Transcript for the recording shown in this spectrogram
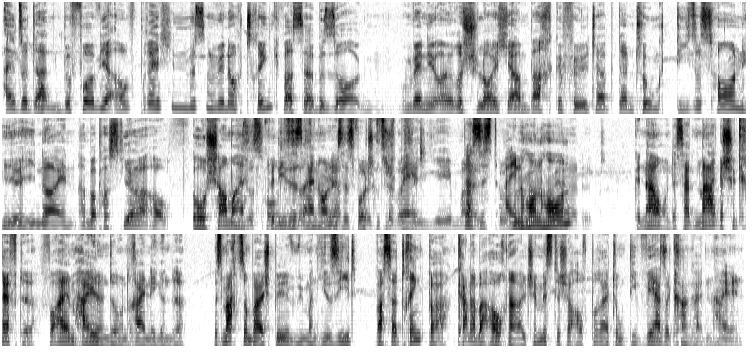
Also dann, bevor wir aufbrechen, müssen wir noch Trinkwasser besorgen. Und wenn ihr eure Schläuche am Bach gefüllt habt, dann tunkt dieses Horn hier hinein. Aber passt ja auf. Oh, schau mal, Dieses für dieses Einhorn ist es wohl schon zu spät. Das ist Einhornhorn? werdet. Genau, und es hat magische Kräfte, vor allem heilende und reinigende. Es macht zum Beispiel, wie man hier sieht, Wasser trinkbar, kann aber auch nach alchemistischer Aufbereitung diverse Krankheiten heilen.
